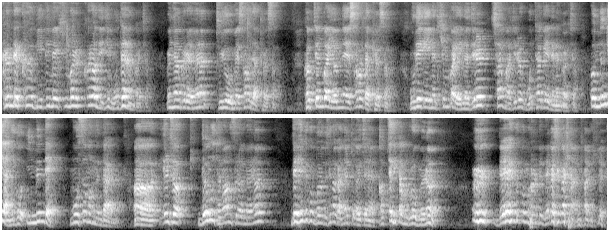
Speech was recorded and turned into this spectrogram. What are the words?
그런데 그 믿음의 힘을 끌어내지 못하는 거죠. 왜냐 그러면 두려움에 사로잡혀서 걱정과 염려에 사로잡혀서 우리에게 있는 힘과 에너지를 사용하지를 못하게 되는 거죠. 없는 게 아니고 있는데 못 써먹는다. 어, 예를 들어서 너무 당황스러우면은 내 핸드폰 번호도 생각 안 날 때가 있잖아요. 갑자기 딱 물어보면은 내 핸드폰 번호인데 내가 생각이 안 나는데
